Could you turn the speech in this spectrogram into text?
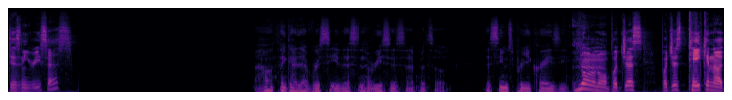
Disney Recess. I don't think I'd ever see this in a Recess episode. This seems pretty crazy. No, no, no. But just, but just taking a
